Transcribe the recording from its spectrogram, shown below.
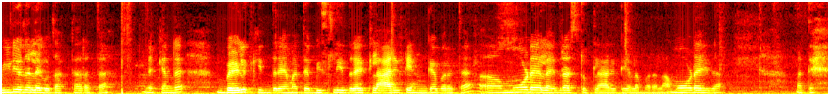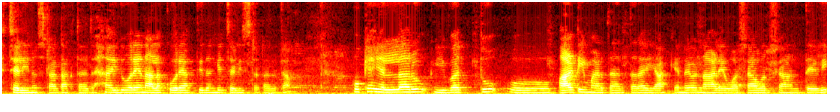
ವಿಡಿಯೋದಲ್ಲೇ ಗೊತ್ತಾಗ್ತಾ ಇರುತ್ತೆ. ಯಾಕೆಂದರೆ ಬೆಳಕಿದ್ರೆ ಮತ್ತು ಬಿಸಿಲಿದ್ರೆ ಕ್ಲಾರಿಟಿ ಹಾಗೆ ಬರುತ್ತೆ. ಮೋಡ ಎಲ್ಲ ಇದ್ದರೆ ಅಷ್ಟು ಕ್ಲಾರಿಟಿ ಎಲ್ಲ ಬರಲ್ಲ. ಮೋಡ ಇದೆ. ಮತ್ತು ಚಳಿನೂ ಸ್ಟಾರ್ಟ್ ಆಗ್ತಾ ಇದೆ. ಐದೂವರೆ ನಾಲ್ಕೂವರೆ ಆಗ್ತಿದ್ದಂಗೆ ಚಳಿ ಸ್ಟಾರ್ಟ್ ಆಗುತ್ತೆ. ಓಕೆ, ಎಲ್ಲರೂ ಇವತ್ತು ಪಾರ್ಟಿ ಮಾಡ್ತಾ ಇರ್ತಾರೆ. ಯಾಕೆಂದರೆ ನಾಳೆ ಹೊಸ ವರ್ಷ ಅಂಥೇಳಿ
